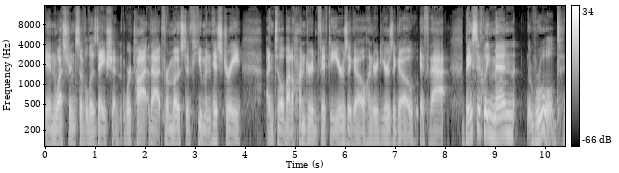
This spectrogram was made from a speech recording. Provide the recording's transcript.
in Western civilization, we're taught that for most of human history, until about 150 years ago, 100 years ago, if that. Basically, men ruled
